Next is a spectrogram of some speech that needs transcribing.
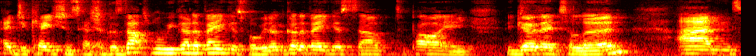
education session Yeah. because that's what we go to Vegas for. We don't go to Vegas to, to party. We go there to learn. And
